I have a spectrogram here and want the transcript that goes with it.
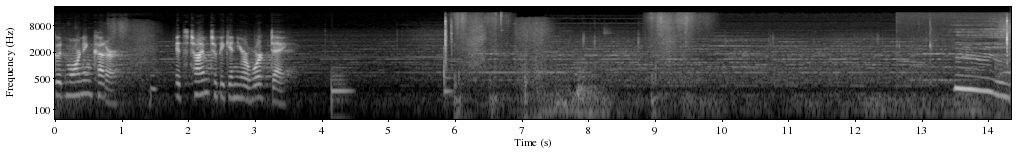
Good morning, Cutter. It's time to begin your workday. Hmm.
